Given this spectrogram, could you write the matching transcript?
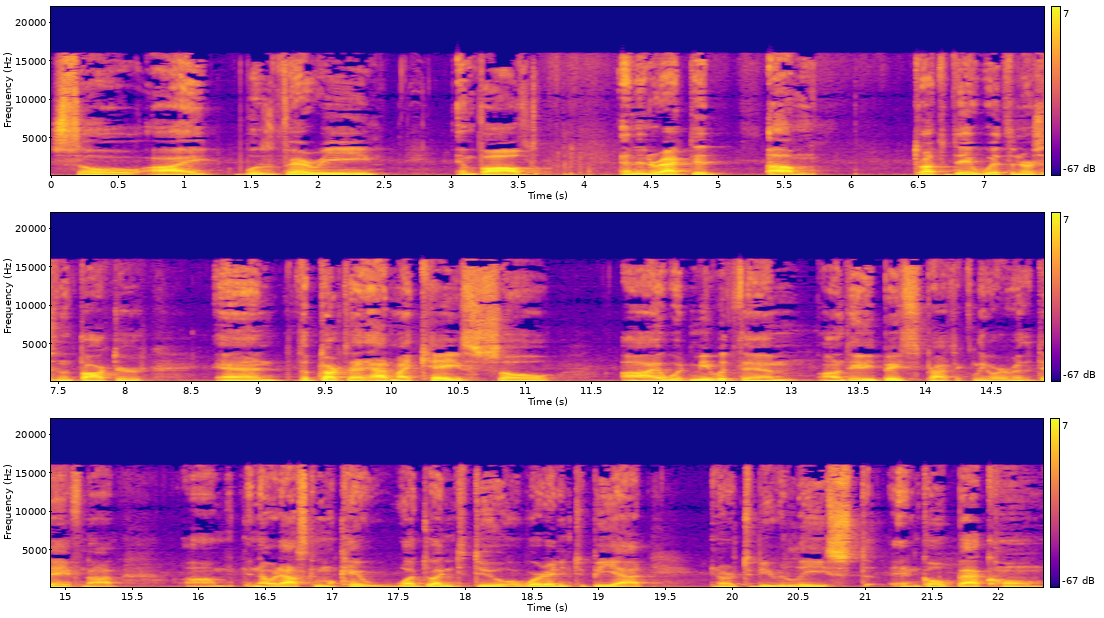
So I was very involved and interacted um, throughout the day with the nurses and the doctor and the doctor that had my case. So I would meet with them on a daily basis, practically, or every other day, if not. Um, and I would ask him, okay, what do I need to do or where do I need to be at in order to be released and go back home?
